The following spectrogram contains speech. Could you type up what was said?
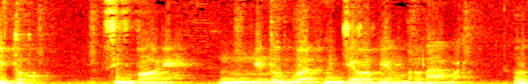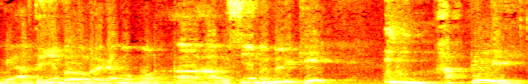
Itu simpelnya. Hmm. Itu buat menjawab yang pertama. Oke, artinya bahwa mereka eh, harusnya memiliki hak pilih.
